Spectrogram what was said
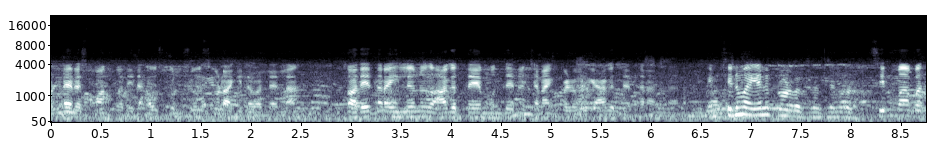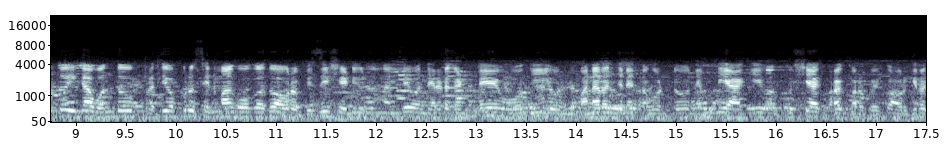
ಒಳ್ಳೆ ರೆಸ್ಪಾನ್ಸ್ ಬಂದಿದೆ. ಹೌಸ್ಫುಲ್ ಶೋಸ್ಗಳಾಗಿದ್ದಾವೆ ಅಲ್ಲೆಲ್ಲ. ಸೊ ಅದೇ ಥರ ಇಲ್ಲೂ ಆಗುತ್ತೆ, ಮುಂದೆನೂ ಚೆನ್ನಾಗಿ ಬೆಳವಣಿಗೆ ಆಗುತ್ತೆ ಅಂತ ನಾನು ನಿಮ್ಮ ಸಿನಿಮಾ ಏನಕ್ಕೆ ನೋಡ್ಬೇಕು ಸರ್ ಸಿನಿಮಾ ಬಂದು ಈಗ ಒಂದು ಪ್ರತಿಯೊಬ್ಬರು ಸಿನಿಮಾಗೆ ಹೋಗೋದು ಅವರ ಬ್ಯುಸಿ ಶೆಡ್ಯೂಲ್ನಲ್ಲಿ ಒಂದೆರಡು ಗಂಟೆ ಹೋಗಿ ಒಂದು ಮನರಂಜನೆ ತಗೊಂಡು ನೆಮ್ಮದಿಯಾಗಿ ಒಂದು ಖುಷಿಯಾಗಿ ಹೊರಗೆ ಬರಬೇಕು. ಅವ್ರಿಗಿರೋ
